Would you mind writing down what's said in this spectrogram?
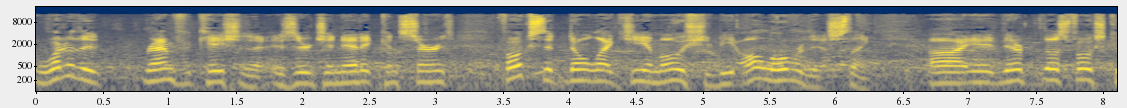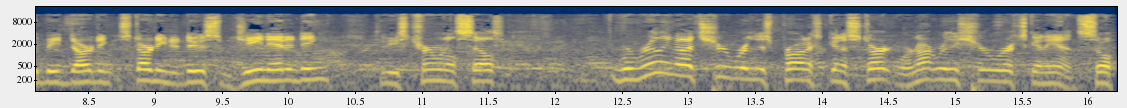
what are the ramifications of Is there genetic concerns? Folks that don't like GMOs should be all over this thing. Uh, those folks could be darting, starting to do some gene editing to these terminal cells we're really not sure where this product's going to start. We're not really sure where it's going to end. So,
